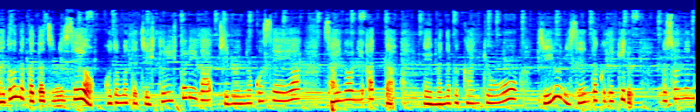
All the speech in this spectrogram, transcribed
まあ、どんな形にせよ子供たち一人一人が自分の個性や才能に合った、えー、学ぶ環境を自由に選択できる、まあ、そんなね、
